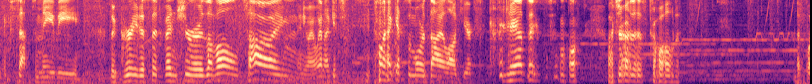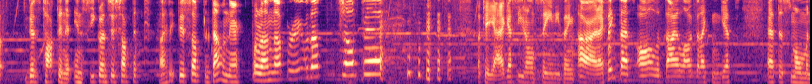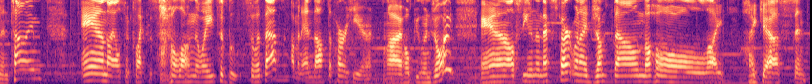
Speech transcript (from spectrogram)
Except maybe the greatest adventurers of all time. Anyway, when I get when I get some more dialogue here, can't take some more. What are this called? What? You guys talked in, in sequence or something? I think there's something down there, but I'm not brave enough to jump in! okay, yeah, I guess you don't say anything. Alright, I think that's all the dialogue that I can get at this moment in time. And I also collect the stuff along the way to boot. So with that, I'm going to end off the part here. I hope you enjoyed, and I'll see you in the next part when I jump down the hole, like, I guess, and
